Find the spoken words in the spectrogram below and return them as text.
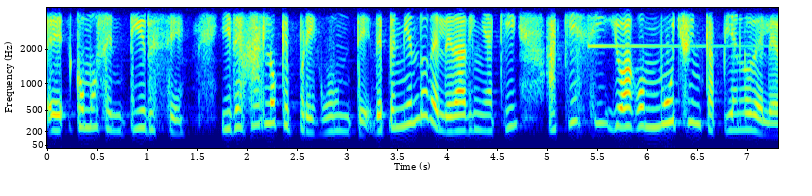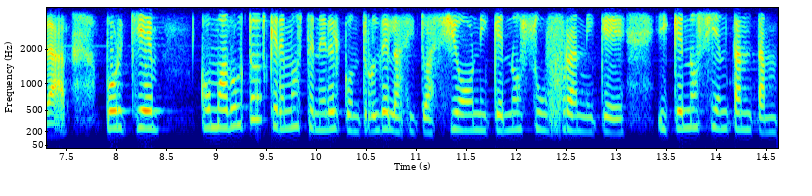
eh, cómo sentirse y dejarlo que pregunte. Dependiendo de la edad, Iñaki, aquí sí yo hago mucho hincapié en lo de la edad, porque como adultos queremos tener el control de la situación y que no sufran y que y que no sientan tan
